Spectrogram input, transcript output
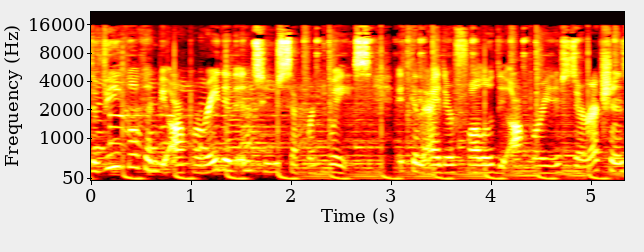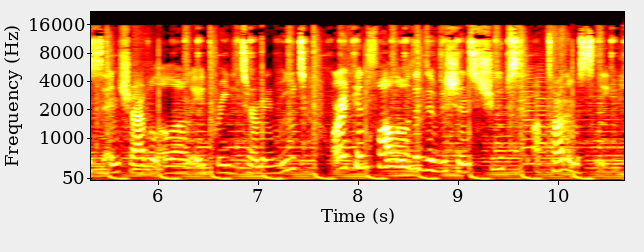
the vehicle can be operated in two separate ways. It can either follow the operator's directions and travel along a predetermined route, or it can follow the division's troops autonomously.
